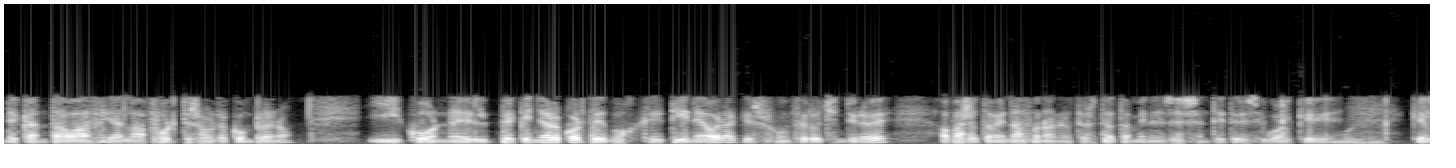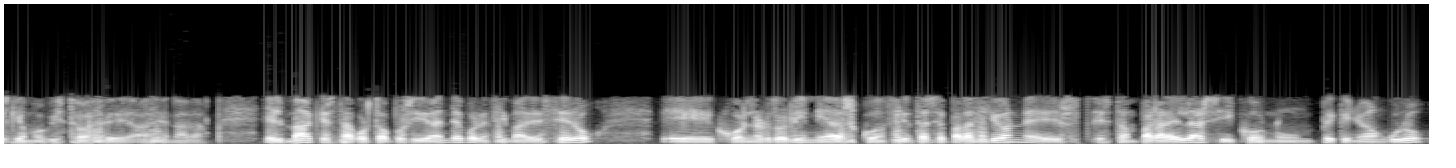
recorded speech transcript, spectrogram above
decantado hacia la fuerte sobrecompra no y con el pequeño recorte pues, que tiene ahora que es un 0,89 ha pasado también a zona neutra está también en 63 igual que, que el que hemos visto hace hace nada el MAC está cortado positivamente por encima de cero eh, con las dos líneas con cierta separación están paralelas y con un pequeño ángulo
